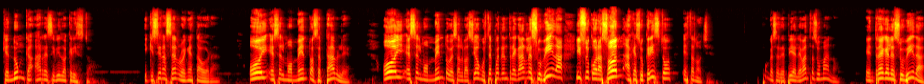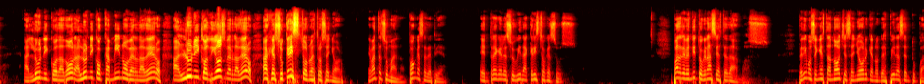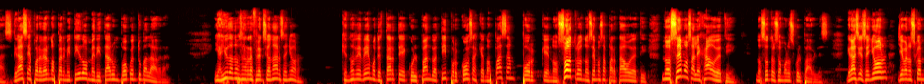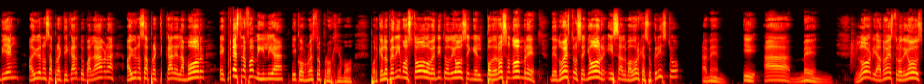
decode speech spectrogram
que nunca ha recibido a Cristo y quisiera hacerlo en esta hora. Hoy es el momento aceptable. Hoy es el momento de salvación. Usted puede entregarle su vida y su corazón a Jesucristo esta noche. Póngase de pie, levanta su mano. Entréguele su vida al único dador, al único camino verdadero, al único Dios verdadero, a Jesucristo nuestro Señor. Levante su mano, póngase de pie. Entréguele su vida a Cristo Jesús. Padre bendito, gracias te damos. Pedimos en esta noche, Señor, que nos despidas en tu paz. Gracias por habernos permitido meditar un poco en tu palabra. Y ayúdanos a reflexionar, Señor, que no debemos de estarte culpando a ti por cosas que nos pasan porque nosotros nos hemos apartado de ti, nos hemos alejado de ti. Nosotros somos los culpables. Gracias Señor, llévanos con bien, ayúdanos a practicar tu palabra, ayúdanos a practicar el amor en nuestra familia y con nuestro prójimo. Porque lo pedimos todo, bendito Dios, en el poderoso nombre de nuestro Señor y Salvador Jesucristo. Amén y amén. Gloria a nuestro Dios.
